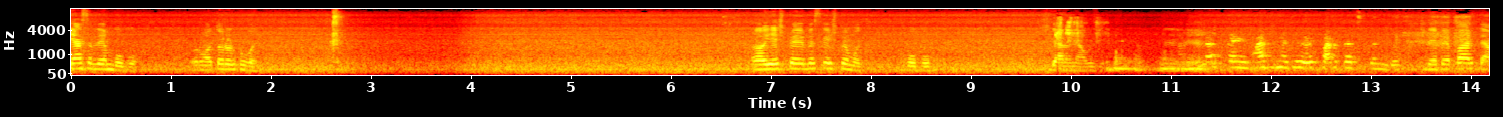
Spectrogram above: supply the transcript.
Ia să vedem Bubu. Următorul cuvânt. Uh, Ești pe, vezi că ești pe mut, Bubu. Și de-a nu ne auzi. Asta e imagine de pe partea stângă. De pe partea,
